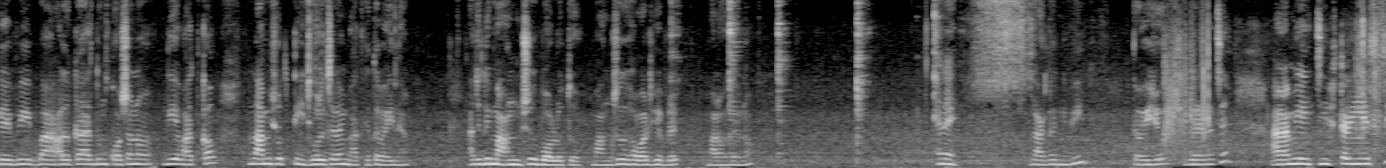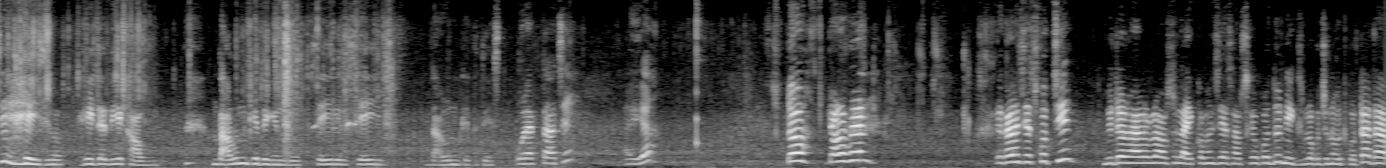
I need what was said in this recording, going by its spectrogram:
গ্রেভি বা হালকা একদম কষানো দিয়ে ভাত খাও কিন্তু আমি সত্যি ঝোল ছাড়া আমি ভাত খেতে পারি না। আর যদি মাংস বলো তো মাংস তো সবার ফেভারেট বানানোর জন্য এনে লাগলে নিবি। তো এই যে হয়ে গেছে। আর আমি এই চিপসটা নিয়ে এসেছি এই যে এইটা দিয়ে খাব। দারুণ খেতে কিন্তু সেই সেই দারুণ খেতে টেস্ট ওর একটা আছে আর ইয়া তো চলো ফ্রেন্ড এখানে শেষ করছি। ভিডিওটা ভালো লাগলে অবশ্যই লাইক কমেন্ট শেয়ার সাবস্ক্রাইব করে দিও। নেক্সট ব্লগের জন্য ওয়েট করো। টাটা।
